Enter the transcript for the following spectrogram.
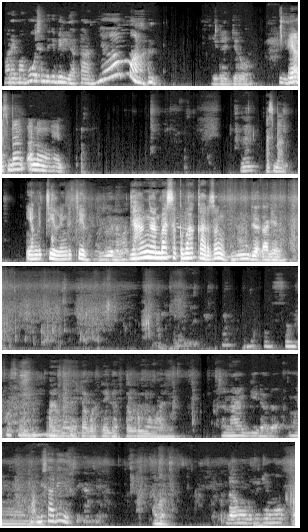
Mari mabuk sampai ke biliatan. Nyaman. Ida jero. Ya asbak ano head. Asbak. Yang kecil, yang kecil. Jangan basah kebakar, Sang. Tidak tak na ito ko te gatal ko mo man. Sanagi daga. Mak bisa dia. Apa? Dah mau cuci muka.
